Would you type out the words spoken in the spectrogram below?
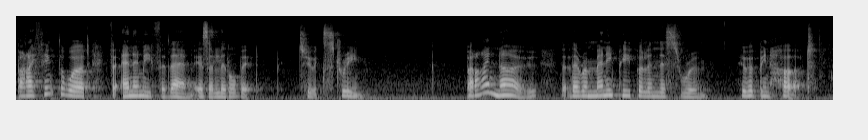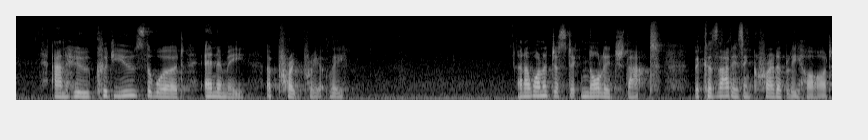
But I think the word for enemy for them is a little bit too extreme. But I know that there are many people in this room who have been hurt and who could use the word enemy appropriately. And I want to just acknowledge that because that is incredibly hard.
